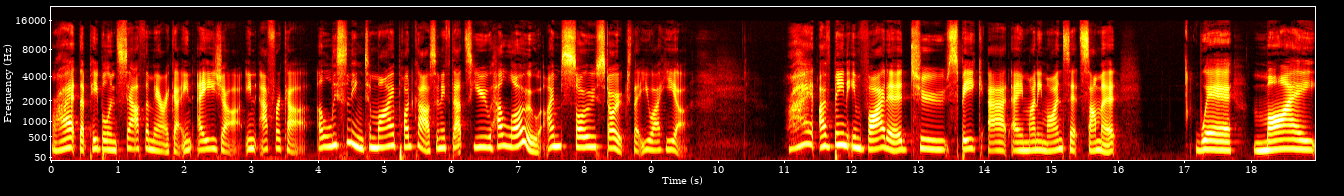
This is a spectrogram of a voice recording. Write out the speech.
right? That people in South America, in Asia, in Africa are listening to my podcast. And if that's you, hello, I'm so stoked that you are here. Right? I've been invited to speak at a money mindset summit where my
